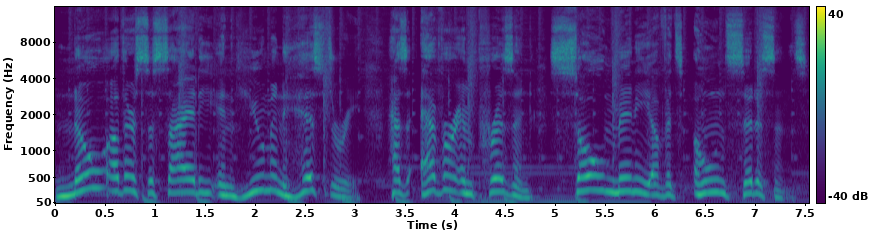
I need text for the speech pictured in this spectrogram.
no other society in human history has ever imprisoned so many of its own citizens.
